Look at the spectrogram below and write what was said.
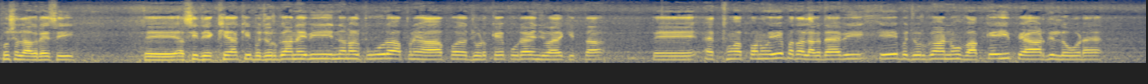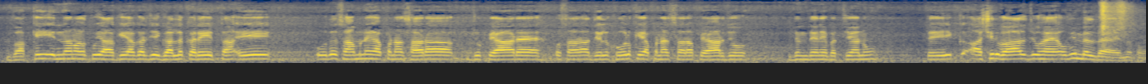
ਖੁਸ਼ ਲੱਗ ਰਹੇ ਸੀ ਤੇ ਅਸੀਂ ਦੇਖਿਆ ਕਿ ਬਜ਼ੁਰਗਾਂ ਨੇ ਵੀ ਇਹਨਾਂ ਨਾਲ ਪੂਰਾ ਆਪਣੇ ਆਪ ਜੁੜ ਕੇ ਪੂਰਾ ਇੰਜੋਏ ਕੀਤਾ ਤੇ ਇੱਥੋਂ ਆਪਾਂ ਨੂੰ ਇਹ ਪਤਾ ਲੱਗਦਾ ਹੈ ਵੀ ਇਹ ਬਜ਼ੁਰਗਾਂ ਨੂੰ ਵਾਕਈ ਹੀ ਪਿਆਰ ਦੀ ਲੋੜ ਹੈ। ਵਾਕਈ ਇਹਨਾਂ ਨਾਲ ਕੋਈ ਆ ਕੇ ਅਗਰ ਜੇ ਗੱਲ ਕਰੇ ਤਾਂ ਇਹ ਉਹਦੇ ਸਾਹਮਣੇ ਆਪਣਾ ਸਾਰਾ ਜੋ ਪਿਆਰ ਹੈ, ਉਹ ਸਾਰਾ ਦਿਲ ਖੋਲ ਕੇ ਆਪਣਾ ਸਾਰਾ ਪਿਆਰ ਜੋ ਦਿੰਦੇ ਨੇ ਬੱਚਿਆਂ ਨੂੰ ਤੇ ਇੱਕ ਆਸ਼ੀਰਵਾਦ ਜੋ ਹੈ ਉਹ ਵੀ ਮਿਲਦਾ ਹੈ ਇਹਨਾਂ ਤੋਂ।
